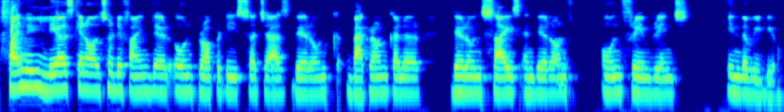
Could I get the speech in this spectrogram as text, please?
finally, layers can also define their own properties such as their own background color, their own size and their own, own frame range in the video.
